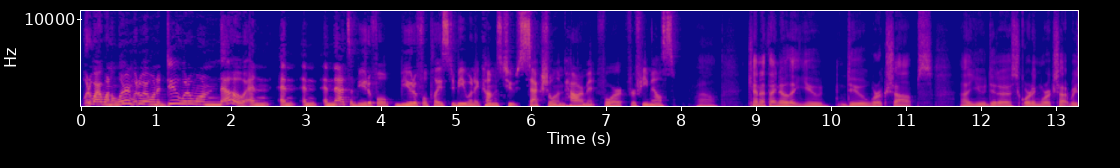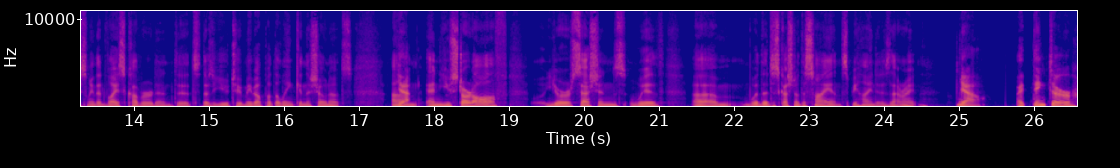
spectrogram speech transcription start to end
what do I want to learn? What do I want to do? What do I want to know? And and and and that's a beautiful beautiful place to be when it comes to sexual empowerment for for females. Wow. Kenneth, I know that you do workshops uh, you did a squirting workshop recently that Vice covered, and there's a YouTube. Maybe I'll put the link in the show notes. Um, yeah. And you start off your sessions with um, with the discussion of the science behind it. Is that right? Yeah. I think the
